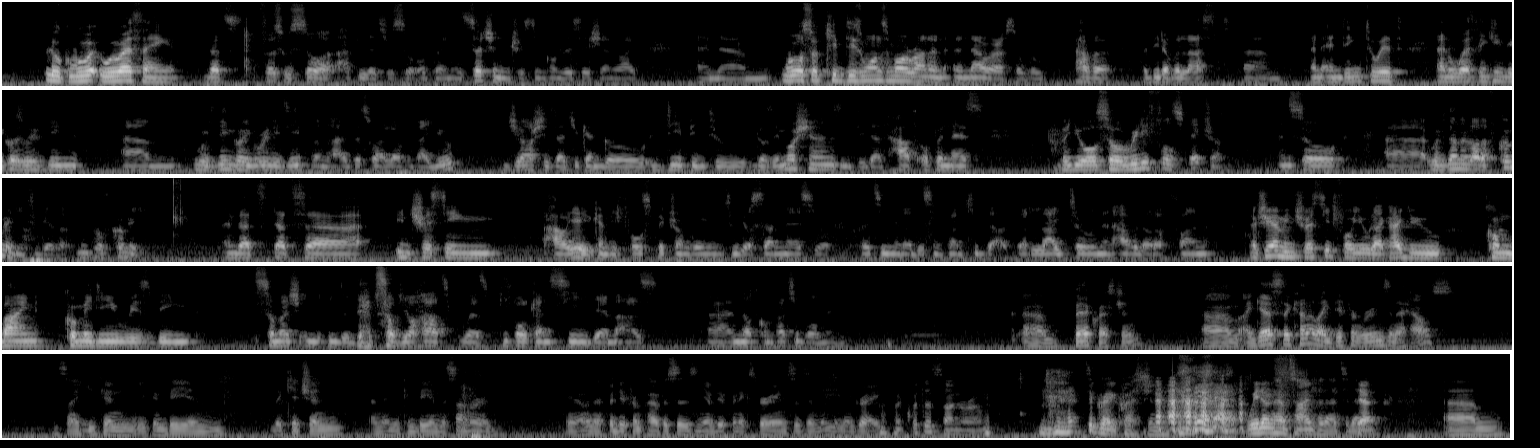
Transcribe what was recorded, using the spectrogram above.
look, we were, we were saying that's first we're so happy that you're so open. It's such an interesting conversation, right? And um, we also keep these ones more around an, an hour, so we'll have a, a bit of a last um, an ending to it. And we're thinking because we've been um, we've been going really deep, and uh, that's what I love about you. Josh is that you can go deep into those emotions, into that heart openness, but you're also really full spectrum. And so uh, we've done a lot of comedy together, improv comedy, and that's that's uh, interesting. How yeah, you can be full spectrum going into your sadness, your hurting, and at the same time keep that that light tone and have a lot of fun. Actually, I'm interested for you, like how do you combine comedy with being so much in, in the depths of your heart, where people can see them as uh, not compatible, maybe. Um, fair question. Um, I guess they're kind of like different rooms in a house. It's like you can you can be in the kitchen and then you can be in the sunroom. You know, and they're for different purposes, and you have different experiences in them, and they're great. like what's a sunroom? It's a great question. we don't have time for that today. Yeah. Um,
